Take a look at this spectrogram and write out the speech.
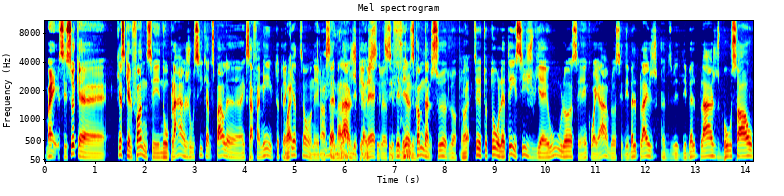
Ben, c'est sûr que qu'est-ce qui est le fun, c'est nos plages aussi. Quand tu parles euh, avec sa famille, toute la Ouais. sais, on a les Ah, plus du Québec. c'est- débile. C'est comme dans le sud. Là. Ouais. Tu sais, tout au l'été, ici, juillet, août, c'est incroyable. C'est des belles plages, euh, des belles plages, du beau sable.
